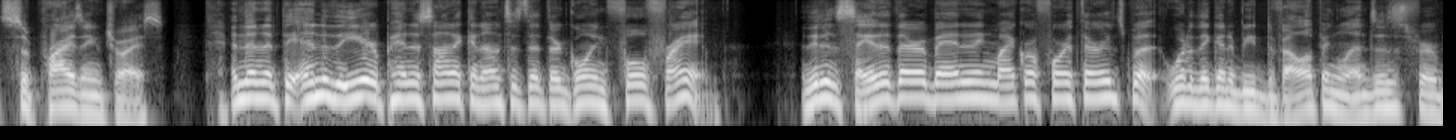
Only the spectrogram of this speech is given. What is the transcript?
Surprising choice. And then at the end of the year, Panasonic announces that they're going full frame. And they didn't say that they're abandoning micro four thirds, but what are they going to be developing lenses for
